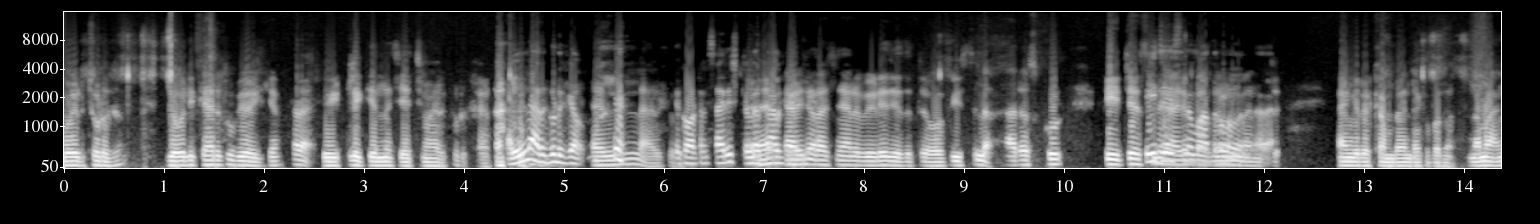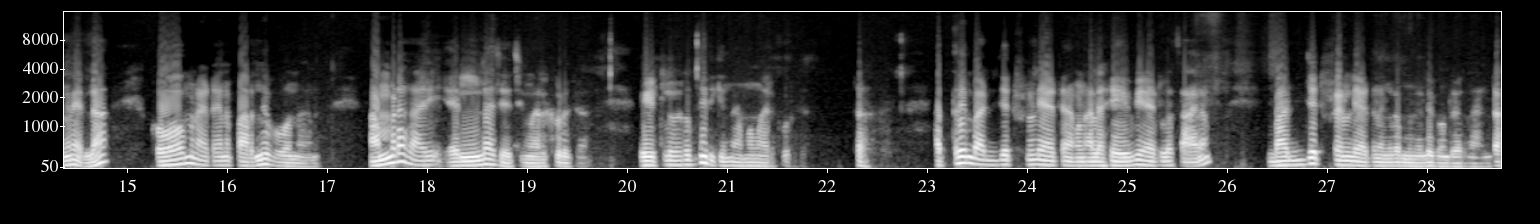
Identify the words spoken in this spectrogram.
മേടിച്ചു കൊടുക്കാം. ജോലിക്കാർക്ക് ഉപയോഗിക്കാം. വീട്ടിലേക്ക് ഇന്ന് ചേച്ചിമാർക്ക് കൊടുക്കാം എല്ലാവർക്കും കൊടുക്കാം. എല്ലാവർക്കും കോട്ടൺ സാരി ഇഷ്ടമുള്ള കഴിഞ്ഞ പ്രാവശ്യം ഞാൻ വീഡിയോ ചെയ്തിട്ട് ഓഫീസിൽ ആരോ സ്കൂൾ. വന്നിട്ട് ഭയങ്കര കംപ്ലൈന്റ് ഒക്കെ പറഞ്ഞു നമ്മൾ അങ്ങനെയല്ല കോമൺ ആയിട്ട് അങ്ങനെ പറഞ്ഞു പോകുന്നതാണ്. നമ്മുടെ സാരി എല്ലാ ചേച്ചിമാർക്കും കൊടുക്കാം. വീട്ടിൽ വെറുതെ ഇരിക്കുന്ന അമ്മമാർക്ക് കൊടുക്കാം. അത്രയും ബഡ്ജറ്റ് ഫ്രണ്ട്ലി ആയിട്ട് നമ്മൾ നല്ല ഹെവി ആയിട്ടുള്ള സാധനം ബഡ്ജറ്റ് ഫ്രണ്ട്ലി ആയിട്ട് നിങ്ങളുടെ മുന്നിൽ കൊണ്ടുവരുന്നതാണ് കേട്ടോ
